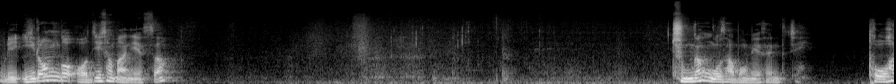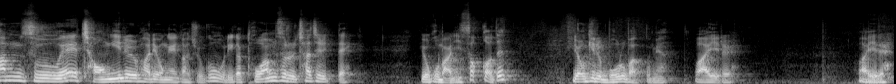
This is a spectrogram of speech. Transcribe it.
우리 이런 거 어디서 많이 했어? 중간고사 범위에서 했지. 도함수의 정의를 활용해 가지고 우리가 도함수를 찾을 때 요거 많이 썼거든. 여기를 뭐로 바꾸면 y를 y를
